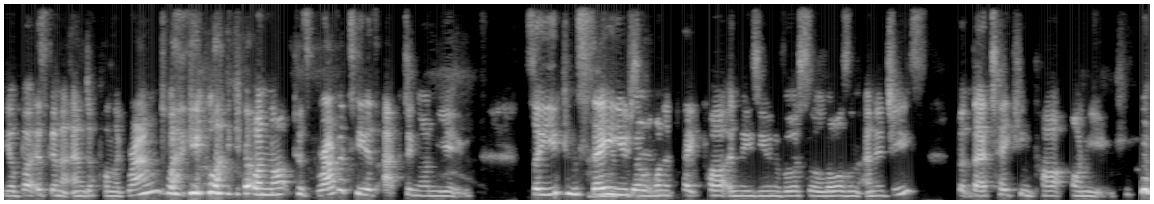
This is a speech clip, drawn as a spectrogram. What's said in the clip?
your butt is going to end up on the ground whether you like it or not because gravity is acting on you. So you can say 100%. you don't want to take part in these universal laws and energies but they're taking part on you.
